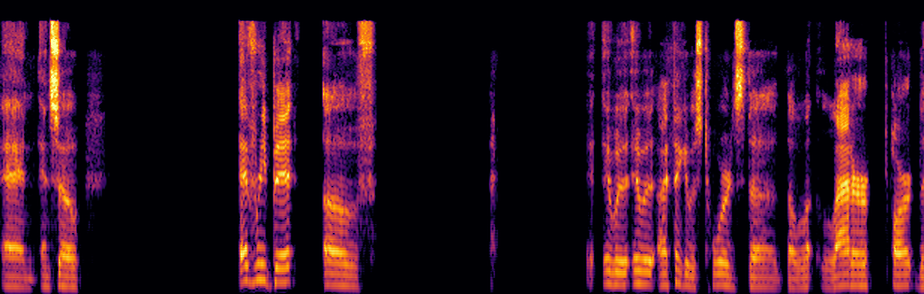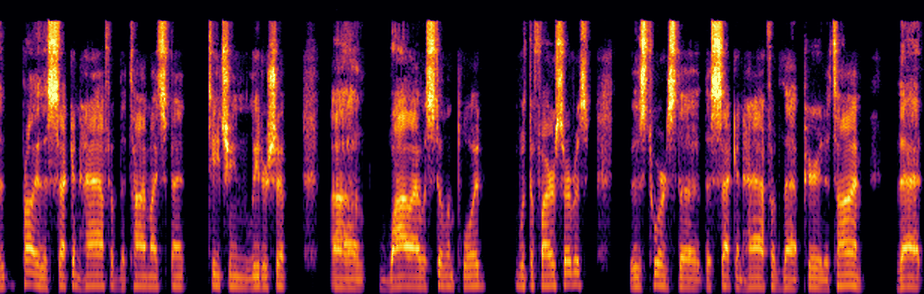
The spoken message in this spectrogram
and and so every bit of it, it was it was i think it was towards the the latter part the probably the second half of the time i spent teaching leadership uh, while i was still employed with the fire service it was towards the the second half of that period of time that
